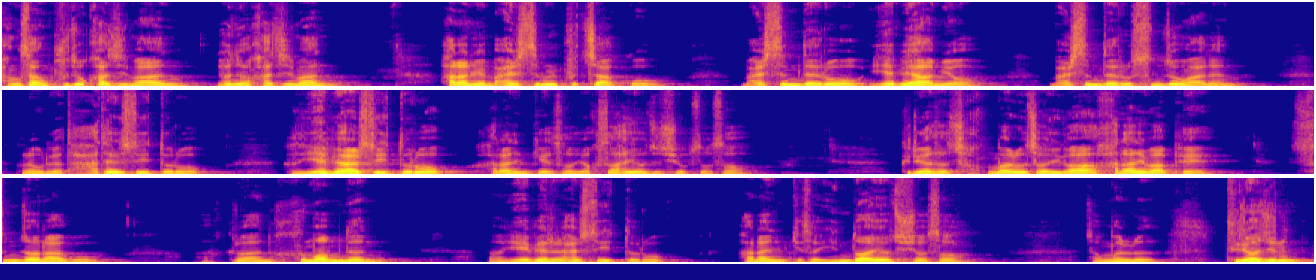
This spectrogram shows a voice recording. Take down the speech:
항상 부족하지만 연약하지만 하나님의 말씀을 붙잡고 말씀대로 예배하며 말씀대로 순종하는 그런 우리가 다 될 수 있도록 그래서 예배할 수 있도록 하나님께서 역사하여 주시옵소서. 그리하여 정말로 저희가 하나님 앞에 순전하고 그러한 흠 없는 예배를 할 수 있도록 하나님께서 인도하여 주셔서 정말로 드려지는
